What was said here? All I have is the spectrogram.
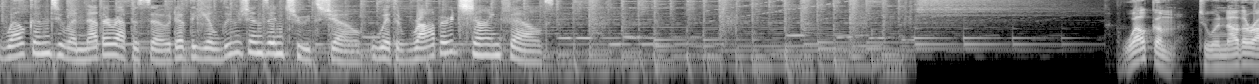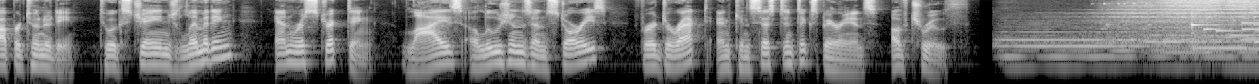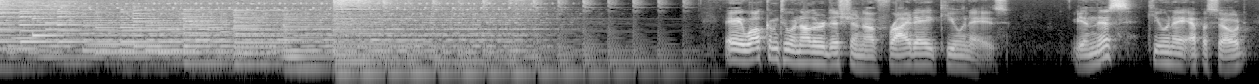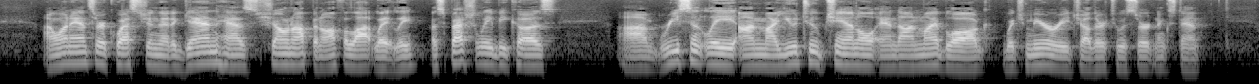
Welcome to another episode of the Illusions and Truth Show with Robert Scheinfeld. Welcome to another opportunity to exchange limiting and restricting lies, illusions, and stories for a direct and consistent experience of truth. Hey, welcome to another edition of Friday Q&As. In this Q&A episode, I want to answer a question that again has shown up an awful lot lately, especially because um, recently on my YouTube channel and on my blog, which mirror each other to a certain extent,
